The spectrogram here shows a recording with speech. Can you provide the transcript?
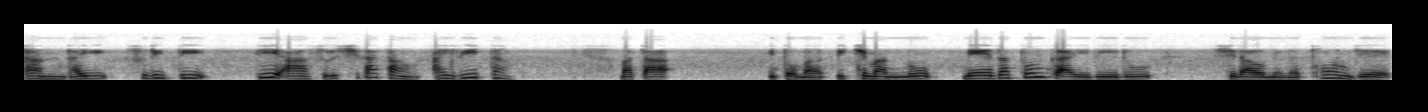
三大すりてティアーするしがたんアイビータン。また糸満一万の名だとんかアイビール白梅のトンジェ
